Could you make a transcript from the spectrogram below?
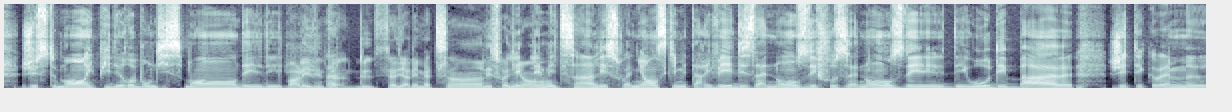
justement, et puis des rebondissements, des... des Vous parlez, c'est-à-dire les médecins, les soignants les, médecins, les soignants, ce qui m'est arrivé, des annonces, des fausses annonces, des, des hauts, des bas. Euh, j'étais quand même... Euh,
